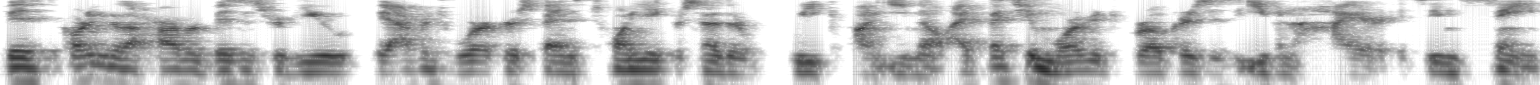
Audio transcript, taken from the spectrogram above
business, according to the Harvard Business Review, the average worker spends 28% of their week on email. I bet you mortgage brokers is even higher. It's insane.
